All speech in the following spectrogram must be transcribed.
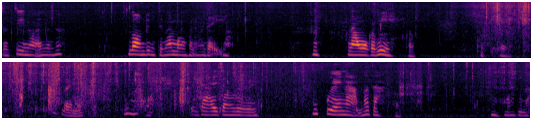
จากจีหน่อยเลยนะลองดึงถึงมาเมืองพนเอาได้อีกอะหึเนาก็มีได้ได้ไหมเป็นได้จังเลย มันเปื่อยหนามเนาะจ้ะอืมบางทีละ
